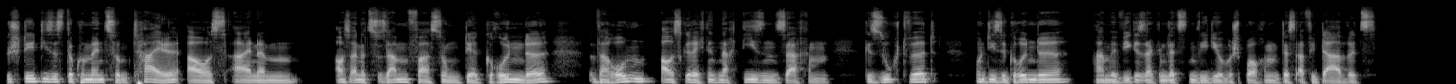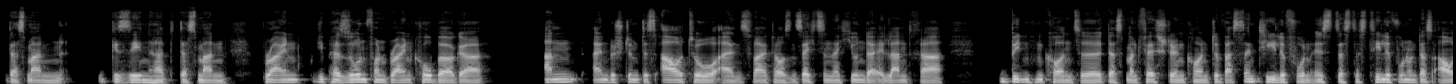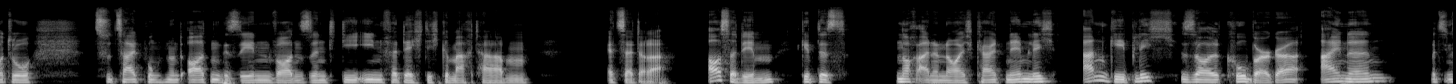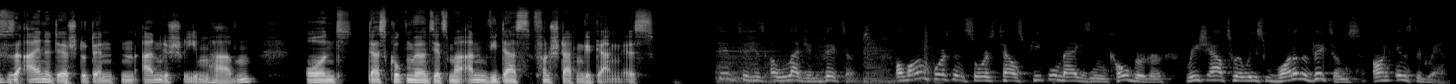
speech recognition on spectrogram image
besteht dieses Dokument zum Teil aus einem aus einer Zusammenfassung der Gründe, warum ausgerechnet nach diesen Sachen gesucht wird. Und diese Gründe haben wir, wie gesagt, im letzten Video besprochen, des Affidavits, dass man gesehen hat, dass man Brian, die Person von Brian Koberger an ein bestimmtes Auto, ein 2016er Hyundai Elantra, binden konnte, dass man feststellen konnte, was sein Telefon ist, dass das Telefon und das Auto zu Zeitpunkten und Orten gesehen worden sind, die ihn verdächtig gemacht haben, etc. Außerdem gibt es noch eine Neuigkeit, nämlich angeblich soll Koberger einen beziehungsweise eine der Studenten angeschrieben haben. Und das gucken wir uns jetzt mal an, wie das vonstatten gegangen ist. To his alleged victims. A law enforcement source tells People magazine Koberger reached out to at least one of the victims on Instagram.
